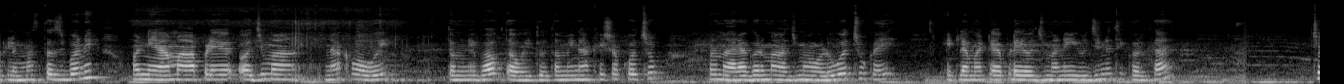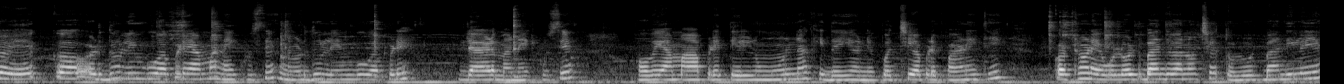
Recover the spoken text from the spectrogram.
એટલે મસ્ત જ બને. અને આમાં આપણે અજમા નાખવા હોય, તમને ભાવતા હોય તો તમે નાખી શકો છો. પણ મારા ઘરમાં અજમા વડું ઓછું ખાય. એટલા માટે આપણે અજમાને યુઝ નથી કરતા. જો એક અડધું લીંબુ આપણે આમાં નાખ્યું છે અને અડધું લીંબુ આપણે દાળમાં નાખ્યું છે. હવે આમાં આપણે તેલનું મૂળ નાખી દઈએ અને પછી આપણે પાણીથી કઠણ એવો લોટ બાંધવાનો છે તો લોટ બાંધી લઈએ.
